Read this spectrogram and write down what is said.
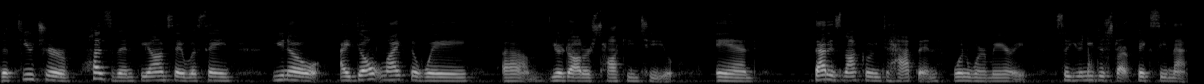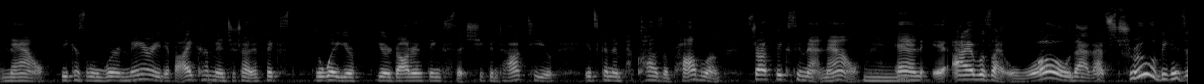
the future husband fiance was saying, you know, I don't like the way um, your daughter's talking to you, and that is not going to happen when we're married. So you need to start fixing that now because when we're married, if I come in to try to fix the way your your daughter thinks that she can talk to you, it's going to cause a problem. Start fixing that now. Mm. And I was like, "Whoa, that that's true because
